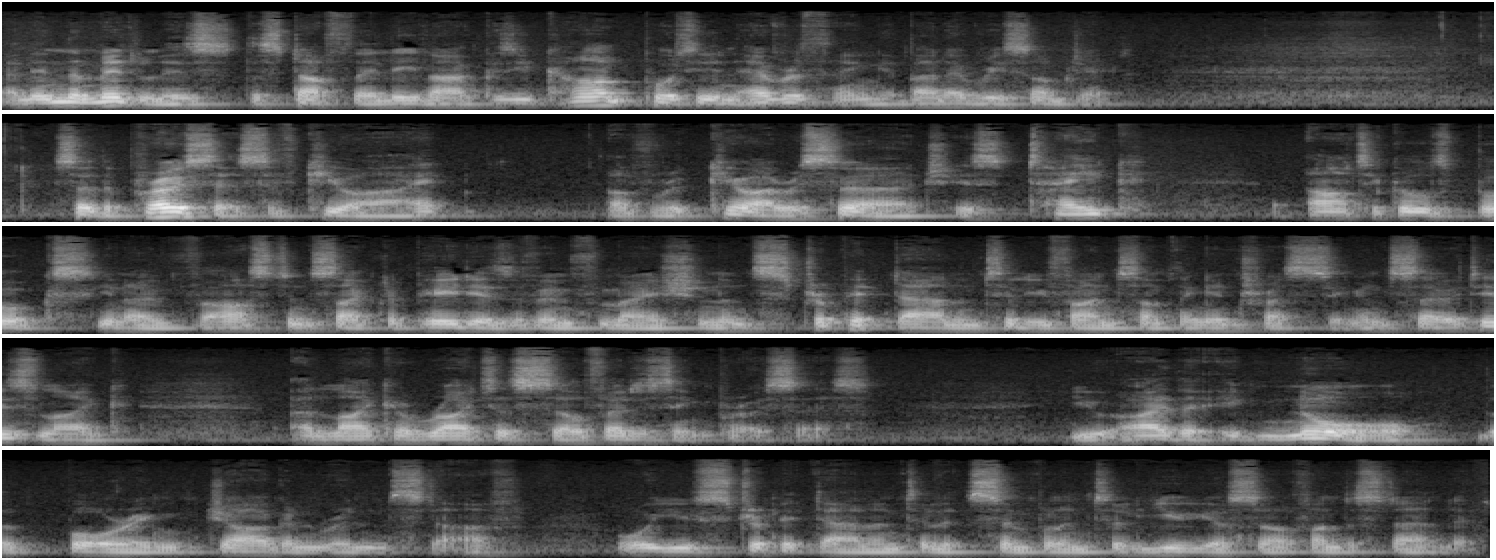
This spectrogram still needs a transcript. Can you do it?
And in the middle is the stuff they leave out because you can't put in everything about every subject. So the process of QI, of QI research, is take articles, books, you know, vast encyclopedias of information, and strip it down until you find something interesting. And so it is like a, like a writer's self-editing process. You either ignore the boring jargon-ridden stuff, or you strip it down until it's simple, until you yourself understand it.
